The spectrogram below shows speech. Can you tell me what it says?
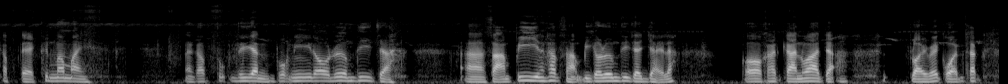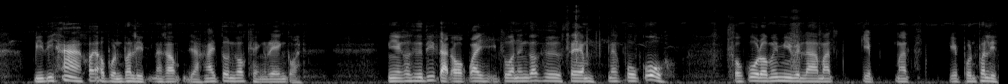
ครับแตกขึ้นมาใหม่นะครับทุเรียนพวกนี้เราเริ่มที่จะอ่าสามปีนะครับสามปีก็เริ่มที่จะใหญ่แล้ว ก็คาดการณ์ว่าจะปล่อยไว้ก่อนสักปีที่ห้าค่อยเอาผลผลิตนะครับ อยากให้ต้นเขาแข็งแรงก่อนนี่ก็คือที่ตัดออกไปอีกตัวหนึ่งก็คือแซมนะโปโก้โปโก้เราไม่มีเวลามาเก็บมาเก็บผลผลิต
